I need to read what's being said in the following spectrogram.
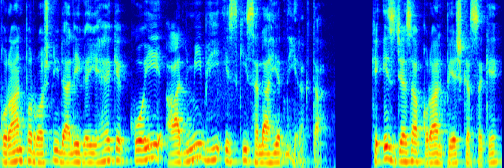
قرآن پر روشنی ڈالی گئی ہے کہ کوئی آدمی بھی اس کی صلاحیت نہیں رکھتا کہ اس جیسا قرآن پیش کر سکے۔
